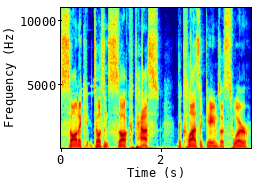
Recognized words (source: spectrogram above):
Sonic doesn't suck past the classic games, I swear.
